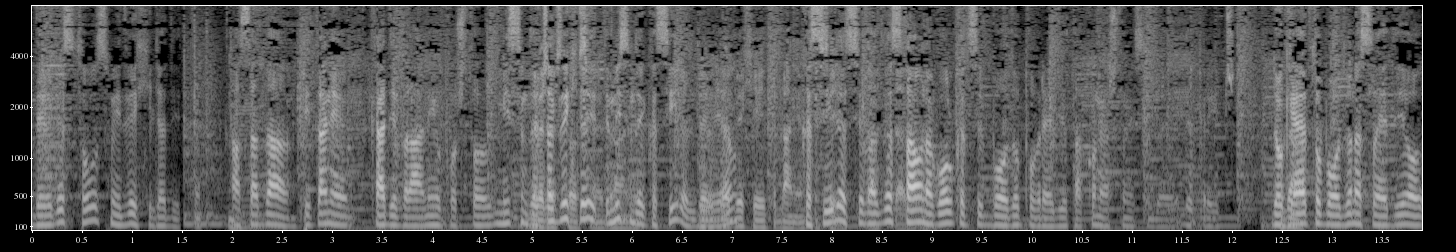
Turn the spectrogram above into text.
98. i 2000. A sad da, pitanje je kad je branio, pošto mislim da je čak 98. je 2000. branio. mislim da je Kasiljac bio, jel? 2000. branio Kasiljac je valjda da, da, stao na gol kad se Bodo povredio, tako nešto mislim da je, da je priča. Dok Da. je eto Bodo nasledio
